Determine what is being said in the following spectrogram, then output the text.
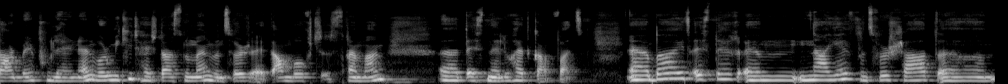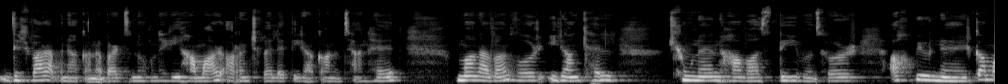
տարբեր փուլերն են, որ մի քիչ հեշտացնում են ոնց որ այդ ամբողջ սխեման տեսնելու հետ կապված բայց այստեղ նաև ոնց որ շատ դժվար է բնականաբար ծնողների համար առնչվել այդ իրականության հետ մանավանդ որ իրանք էլ չունեն հավաստի ոնց որ աղբյուրներ կամ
